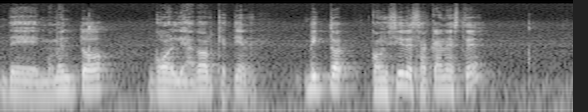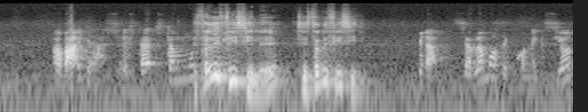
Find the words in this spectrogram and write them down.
del momento goleador que tienen. Víctor, ¿coincides acá en este? Ah, vaya, está, está muy Está difícil, ¿eh? Sí, está difícil. Mira, si hablamos de conexión,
